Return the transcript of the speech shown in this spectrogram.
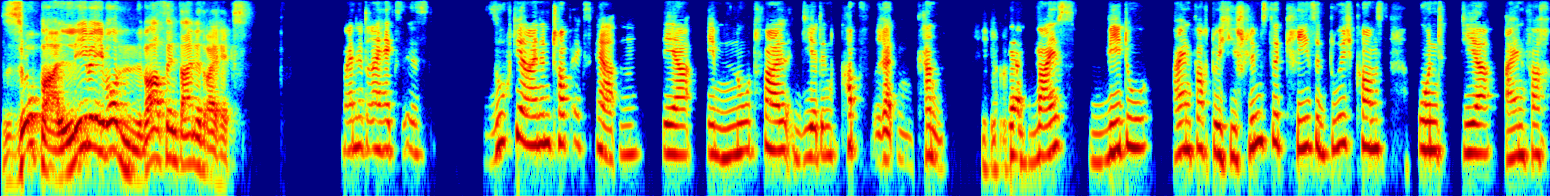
Super, liebe Yvonne, was sind deine drei Hacks? Meine drei Hacks ist, such dir einen Top-Experten, der im Notfall dir den Kopf retten kann. Ja. Der weiß, wie du einfach durch die schlimmste Krise durchkommst und dir einfach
